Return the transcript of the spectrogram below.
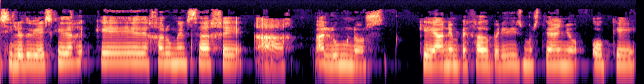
si le tuvierais que, que, dejar un mensaje a alumnos que han empezado periodismo este año o que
